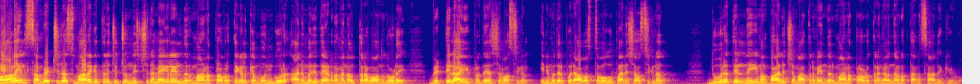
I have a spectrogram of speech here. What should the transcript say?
മാളയിൽ സംരക്ഷിത സ്മാരകത്തിന് ചുറ്റും നിശ്ചിത മേഖലയിൽ നിർമ്മാണ പ്രവൃത്തികൾക്ക് മുൻകൂർ അനുമതി തേടണമെന്ന ഉത്തരവ് വന്നതോടെ വെട്ടിലായി പ്രദേശവാസികൾ. ഇനി മുതൽ പുരാവസ്തു വകുപ്പ് അനുശാസിക്കുന്ന ദൂരത്തിൽ നിയമം പാലിച്ചു മാത്രമേ നിർമ്മാണ പ്രവർത്തനങ്ങൾ നടത്താൻ സാധിക്കുകയുള്ളൂ.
